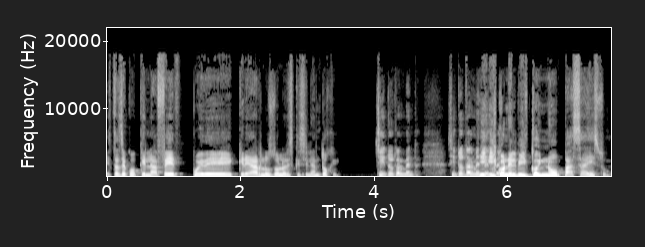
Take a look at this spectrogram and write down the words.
¿estás de acuerdo que la Fed puede crear los dólares que se le antoje? Sí, totalmente. Sí, totalmente. Y, con el Bitcoin no pasa eso.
